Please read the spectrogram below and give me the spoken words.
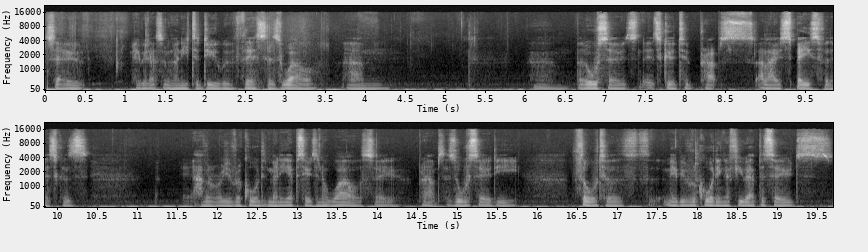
So maybe that's something I need to do with this as well. Um, um, but also, it's it's good to perhaps allow space for this because I haven't really recorded many episodes in a while. So perhaps there's also the thought of maybe recording a few episodes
